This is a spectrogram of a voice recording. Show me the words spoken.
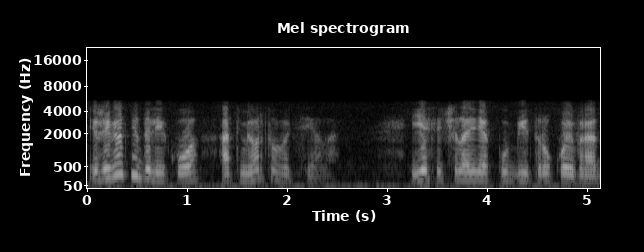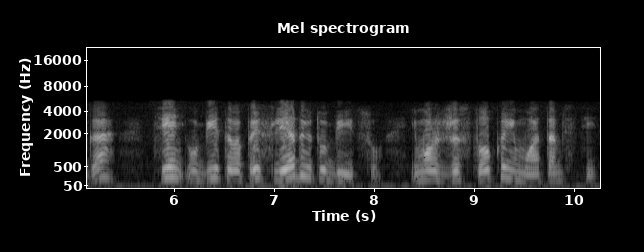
и живет недалеко от мертвого тела. Если человек убит рукой врага, тень убитого преследует убийцу и может жестоко ему отомстить.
